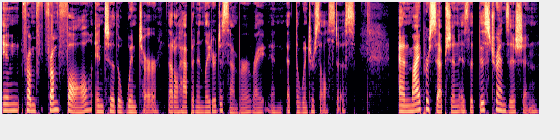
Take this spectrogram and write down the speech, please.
in from from fall into the winter. That'll happen in later December, right? And at the winter solstice. And my perception is that this transition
